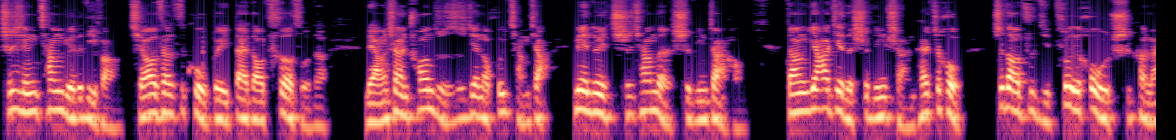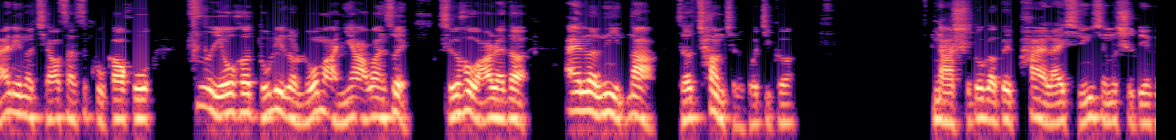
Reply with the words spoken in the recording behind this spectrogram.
执行枪决的地方。齐奥塞斯库被带到厕所的两扇窗子之间的灰墙下。面对持枪的士兵站好，当押解的士兵闪开之后，知道自己最后时刻来临的乔塞斯库高呼“自由和独立的罗马尼亚万岁”。随后而来的埃勒丽娜则唱起了国际歌。那十多个被派来行刑的士兵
